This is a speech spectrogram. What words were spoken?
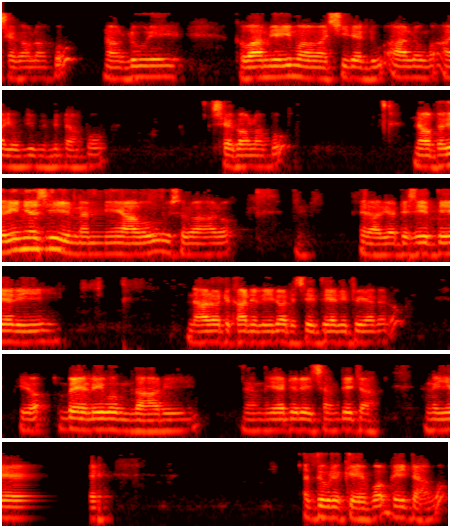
ဆယ်ကောက်လောက်ပို့နောက်လူတွေကဘာမြေကြီးမှာရှိတဲ့လူအလုံးကိုအာယုံပြုပြီးမေတ္တာပို့ဆယ်ကောက်လောက်ပို့နောက်ပဂရိမျက်စိမမြင်ရဘူးဆိုတော့အဲ့ဒါပြတစေသေးရီ နာတော့တခါတလေတော့တစေသေးရီတွေ့ရတယ်တော့ပြီးတော့အပယ်လေးဘုံသားတွေငရဲတိရိစ္ဆာန်တိတ်တာငရဲအတူရကေပေါ့ပိဋ္ဌာပေါ့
